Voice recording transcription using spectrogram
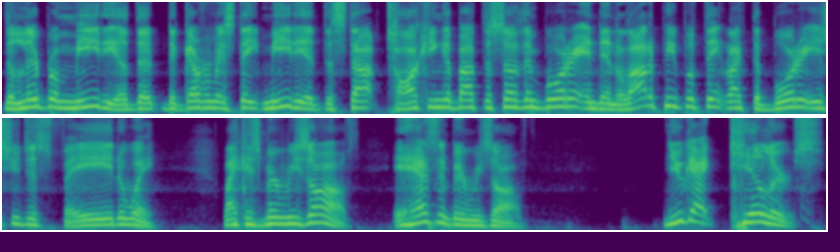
the liberal media, the, the government state media to stop talking about the southern border. And then a lot of people think like the border issue just fade away, like it's been resolved. It hasn't been resolved. You got killers,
